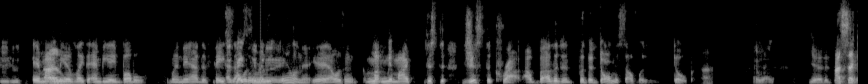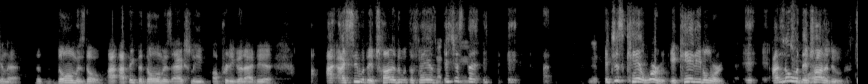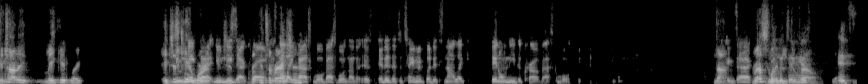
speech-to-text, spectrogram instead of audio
hmm it reminded me of like the NBA bubble when they had the faces. I wasn't really feeling it. Yeah, I wasn't my, my just the, just the crowd. I, but other than but the dome itself was dope. it was. Yeah, the, I second that. The the dome is dope. I, I think the dome is actually a pretty good idea. I, I see what they're trying to do with the fans. It's just same. that it it, Yep. it just can't work. It can't even work. It, I know what they're trying to do. It's They're too trying to make it like it just you can't work. That, you It need just- that crowd. It's not like basketball. Basketball is not. A, it's, it is entertainment, but it's not like they don't need the crowd. Basketball. nah, Exactly. wrestling the needs the thing is, crowd. Yeah. it's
